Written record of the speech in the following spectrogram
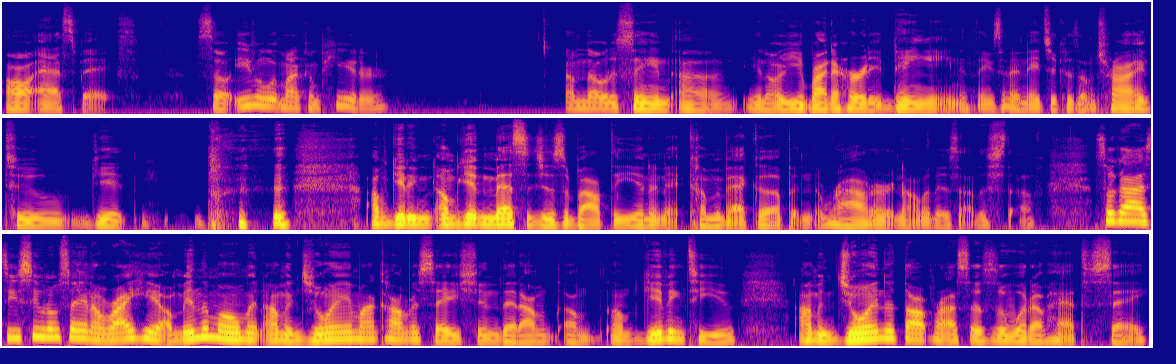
all aspects. So even with my computer, I'm noticing, uh, you know, you might have heard it dinging and things of that nature because I'm trying to get I'm getting I'm getting messages about the internet coming back up and the router and all of this other stuff. So guys, do you see what I'm saying? I'm right here. I'm in the moment. I'm enjoying my conversation that I'm I'm I'm giving to you. I'm enjoying the thought process of what I've had to say.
